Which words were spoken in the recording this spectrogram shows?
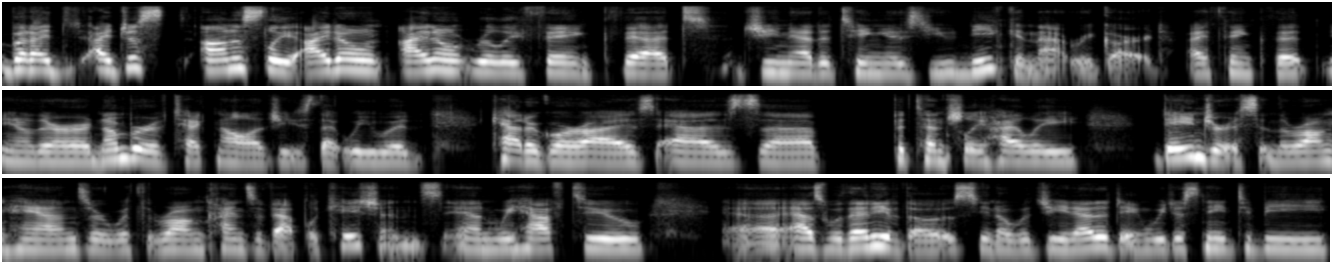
but I, I just honestly I don't I don't really think that gene editing is unique in that regard. I think that you know there are a number of technologies that we would categorize as uh, potentially highly dangerous in the wrong hands or with the wrong kinds of applications. And we have to, uh, as with any of those, you know, with gene editing, we just need to be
